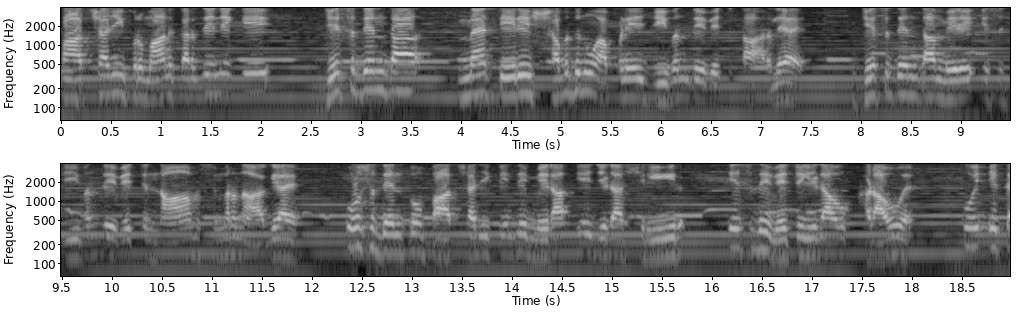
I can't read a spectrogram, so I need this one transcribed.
ਪਾਤਸ਼ਾਹ ਜੀ ਫਰਮਾਨ ਕਰਦੇ ਨੇ ਕਿ ਜਿਸ ਦਿਨ ਦਾ ਮੈਂ ਤੇਰੇ ਸ਼ਬਦ ਨੂੰ ਆਪਣੇ ਜੀਵਨ ਦੇ ਵਿੱਚ ਧਾਰ ਲਿਆ ਹੈ ਜਿਸ ਦਿਨ ਦਾ ਮੇਰੇ ਇਸ ਜੀਵਨ ਦੇ ਵਿੱਚ ਨਾਮ ਸਿਮਰਨ ਆ ਗਿਆ ਹੈ ਉਸ ਦਿਨ ਤੋਂ ਪਾਤਸ਼ਾਹ ਜੀ ਕਹਿੰਦੇ, ਮੇਰਾ ਇਹ ਜਿਹੜਾ ਸਰੀਰ, ਇਸ ਦੇ ਵਿੱਚ ਜਿਹੜਾ ਉਹ ਖੜਾਓ ਹੈ ਉਹ ਇੱਕ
